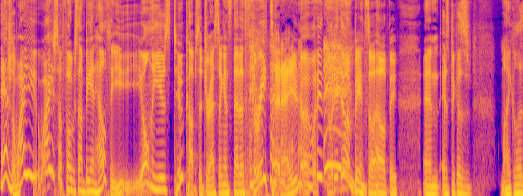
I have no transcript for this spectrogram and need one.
Angela, why are you why are you so focused on being healthy? You, you only used two cups of dressing instead of three today. You know what are you what are you doing being so healthy? And it's because Michael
